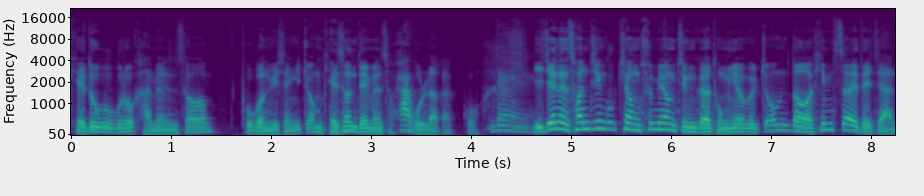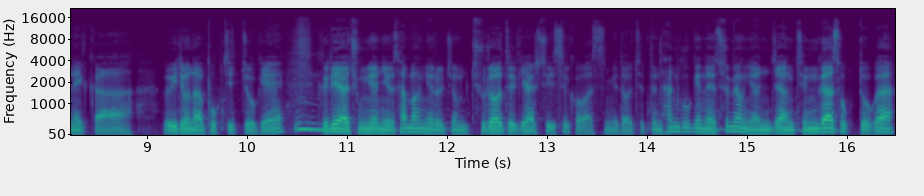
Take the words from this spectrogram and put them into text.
개도국으로 가면서 보건 위생이 좀 개선되면서 확 올라갔고 네. 이제는 선진국형 수명 증가 동력을 좀 더 힘써야 되지 않을까. 의료나 복지 쪽에 음. 그래야 중년 이후 사망률을 좀 줄어들게 할 수 있을 것 같습니다. 어쨌든 한국인의 수명 연장 증가 속도가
